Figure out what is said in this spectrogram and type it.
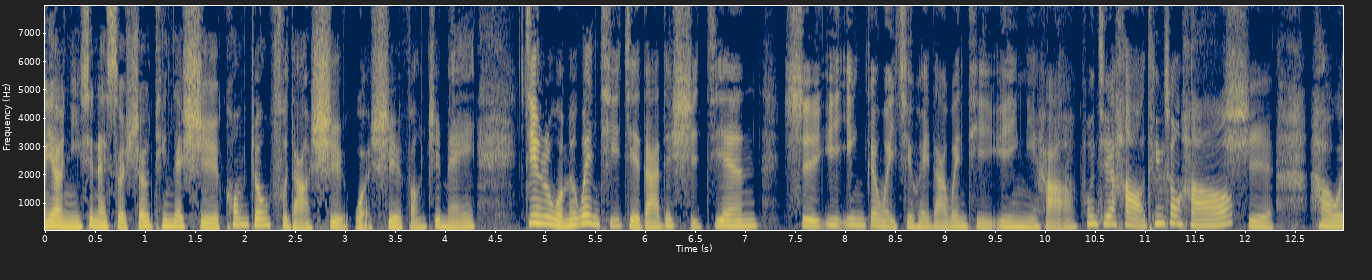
朋友，您现在所收听的是空中辅导室，我是冯志梅。进入我们问题解答的时间，是玉英跟我一起回答问题。玉英你好，冯姐好，听众好，是好。我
